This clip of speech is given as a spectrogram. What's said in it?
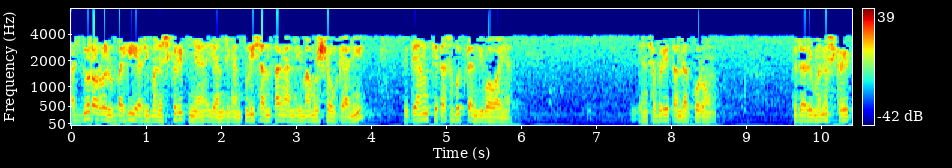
Ad-Durar Al-Bahiyah di manuskripnya yang dengan tulisan tangan Imam Asy-Syaukani itu yang kita sebutkan di bawahnya. yang saya beri tanda kurung. Itu dari manuskrip.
